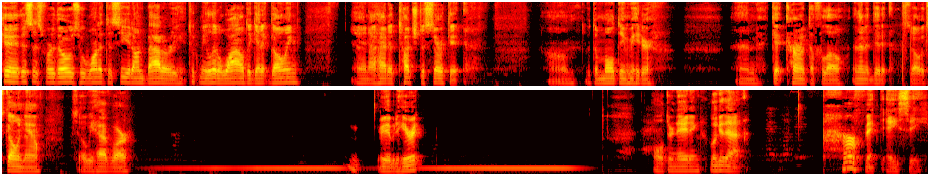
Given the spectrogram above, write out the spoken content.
Okay, this is for those who wanted to see it on battery. It took me a little while to get it going, and I had to touch the circuit um, with the multimeter and get current to flow, and then it did it. So it's going now. So we have our... Are you able to hear it? Alternating. Look at that. Perfect AC.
